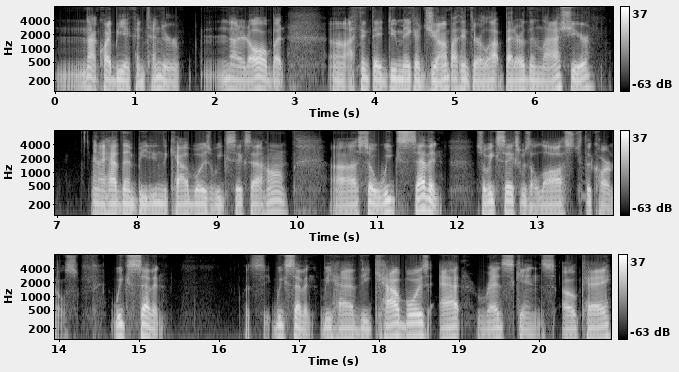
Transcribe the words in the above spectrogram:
not quite be a contender, not at all, but uh, I think they do make a jump. I think they're a lot better than last year, and I have them beating the Cowboys week six at home. Uh, so, week seven. So, week six was a loss to the Cardinals. Week seven. Let's see. Week seven, we have the Cowboys at Redskins. Okay.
